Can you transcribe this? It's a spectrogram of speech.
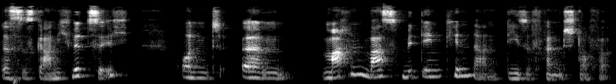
Das ist gar nicht witzig und ähm, machen was mit den Kindern, diese Fremdstoffe.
